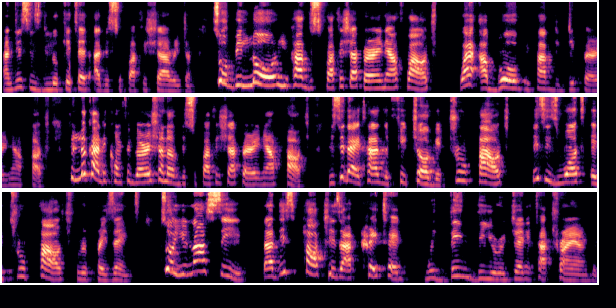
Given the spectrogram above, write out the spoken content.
And this is located at the superficial region. So below, you have the superficial perineal pouch, while above, you have the deep perineal pouch. If you look at the configuration of the superficial perineal pouch, you see that it has the feature of a true pouch. This is what a true pouch represents. So you now see that these pouches are created within the urogenital triangle.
